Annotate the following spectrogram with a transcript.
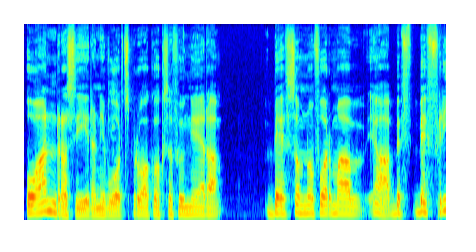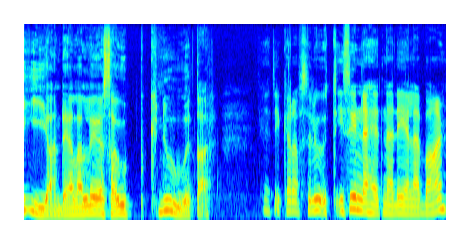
å andra sidan i vårt språk också fungera be, som någon form av ja, befriande eller lösa upp knutar? Jag tycker absolut, i synnerhet när det gäller barn.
